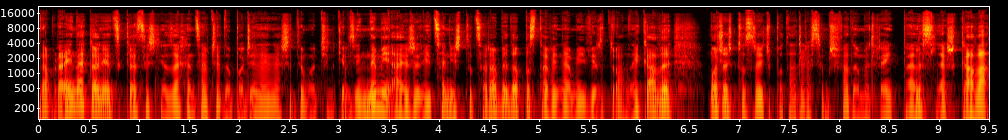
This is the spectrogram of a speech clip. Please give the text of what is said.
Dobra, i na koniec klasycznie zachęcam Cię do podzielenia się tym odcinkiem z innymi, a jeżeli cenisz to, co robię, do postawienia mi wirtualnej kawy, możesz to zrobić pod adresem świadomytrening.pl kawa.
